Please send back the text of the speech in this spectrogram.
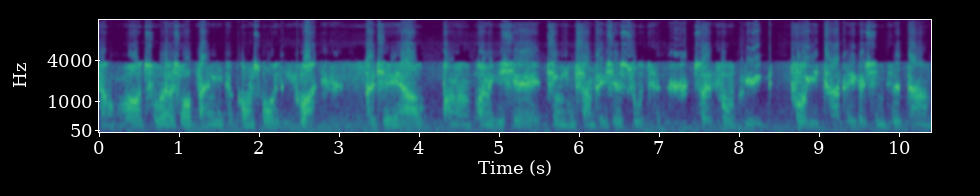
讲话，除了说翻译的工作以外。而且也要帮忙管理一些经营上的一些数字，所以赋予赋予他的一个薪资，当然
